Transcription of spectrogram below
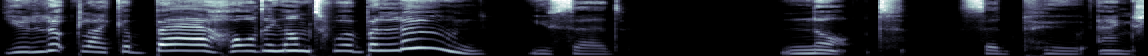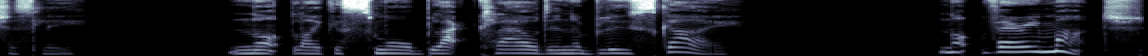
You look like a bear holding onto a balloon, you said. Not, said Pooh anxiously. Not like a small black cloud in a blue sky. Not very much.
